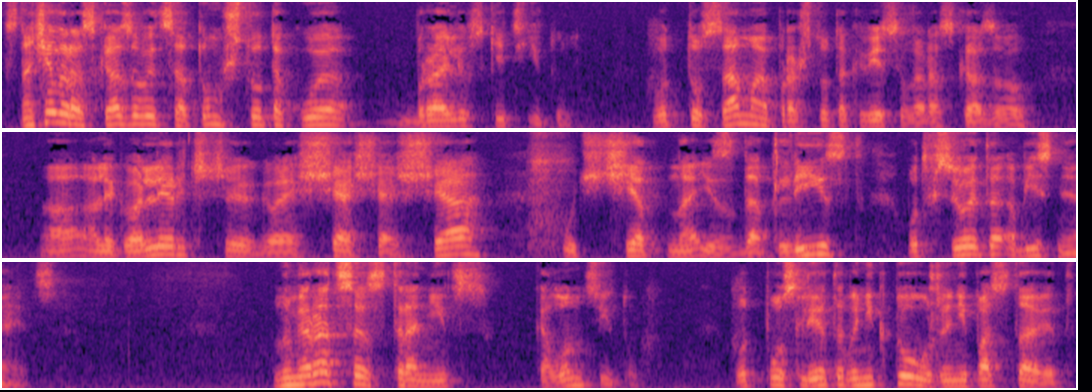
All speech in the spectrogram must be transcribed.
Сначала рассказывается о том, что такое брайлевский титул. Вот то самое, про что так весело рассказывал а, Олег Валерьевич, говоря «ща-ща-ща», «учтно издат лист». Вот все это объясняется. Нумерация страниц, колонн титул. Вот после этого никто уже не поставит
